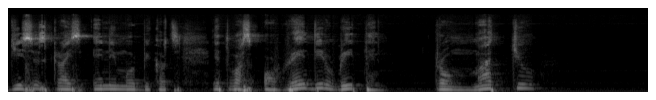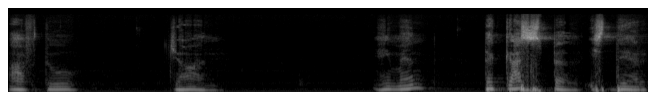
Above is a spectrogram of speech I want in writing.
Jesus Christ anymore because it was already written from Matthew to John. Amen. The gospel is there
